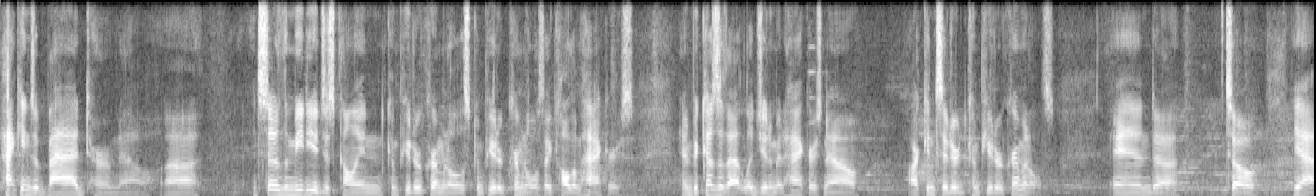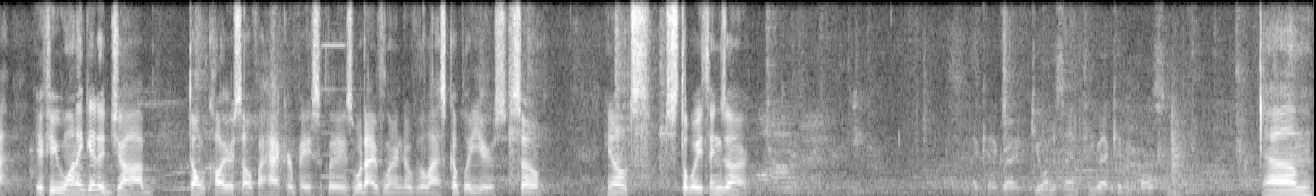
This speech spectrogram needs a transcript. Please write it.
hacking's a bad term now. Uh, instead of the media just calling computer criminals computer criminals, they call them hackers. And because of that, legitimate hackers now are considered computer criminals. And uh, so, yeah, if you want to get a job, don't call yourself a hacker. Basically, is what I've learned over the last couple of years. So, you know, it's just the way things are. Okay, great. Do you want to say anything about Kevin Poulsen? Um,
